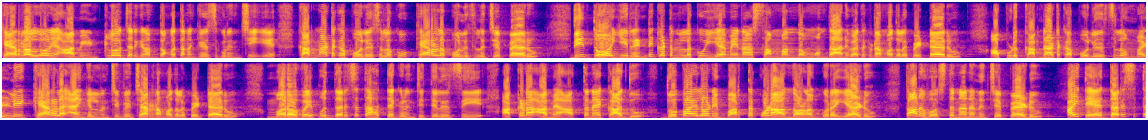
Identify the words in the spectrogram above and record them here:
కేరళలోని ఆమె ఇంట్లో జరిగిన దొంగతనం కేసు గురించి కర్ణాటక పోలీసులకు కేరళ పోలీసులు చెప్పారు. దీంతో ఈ రెండు ఘటనలకు ఏమైనా సంబంధం ఉందా అని వెతకడం మొదలుపెట్టారు. అప్పుడు కర్ణాటక పోలీసులు మళ్ళీ కేరళ యాంగిల్ నుంచి విచారణ మొదలుపెట్టారు. మరోవైపు దర్శత హత్య గురించి తెలిసి అక్కడ ఆమె అత్తనే కాదు దుబాయ్లోని భర్త కూడా ఆందోళనకు గురయ్యాడు. తాను వస్తున్నానని చెప్పాడు. అయితే దర్శిత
